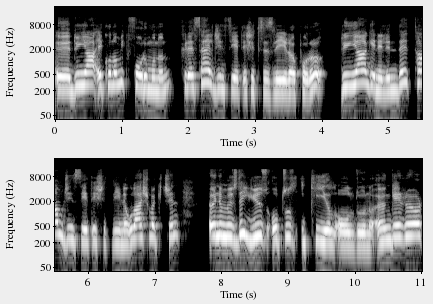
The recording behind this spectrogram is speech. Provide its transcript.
Ee, Dünya Ekonomik Forumu'nun küresel cinsiyet eşitsizliği raporu dünya genelinde tam cinsiyet eşitliğine ulaşmak için önümüzde 132 yıl olduğunu öngörüyor.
